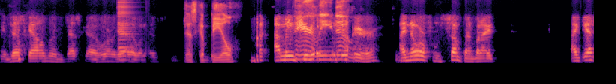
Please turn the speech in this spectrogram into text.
Jessica Alba and Jessica, whoever the other one is. Jessica Biel. But I mean, she Apparently looks you don't. I know her from something, but I, I guess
